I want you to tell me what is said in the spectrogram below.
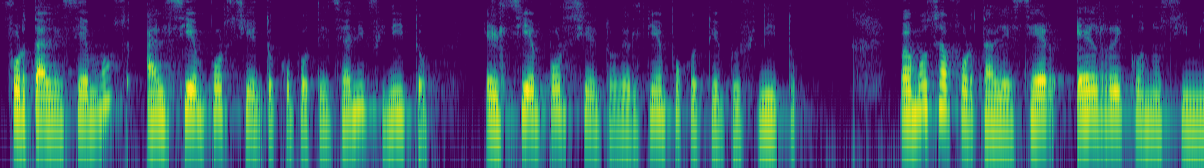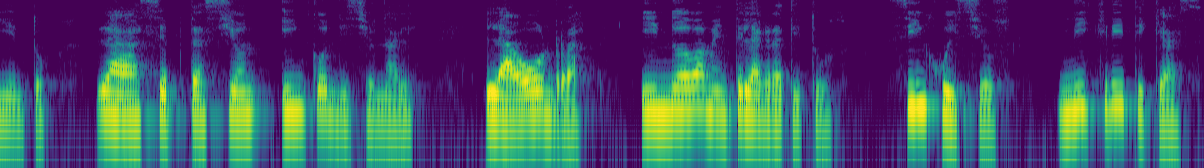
Fortalecemos al 100% con potencial infinito, el 100% del tiempo con tiempo infinito. Vamos a fortalecer el reconocimiento, la aceptación incondicional, la honra y nuevamente la gratitud, sin juicios ni críticas,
